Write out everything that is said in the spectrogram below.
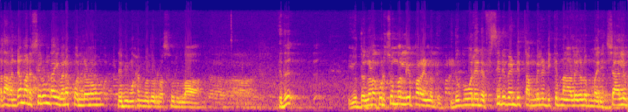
അത് അവന്റെ മനസ്സിലുണ്ടായി ഇവനെ കൊല്ലണോ? നബി മുഹമ്മദ് റസൂലുള്ളാഹ് ഇത് യുദ്ധങ്ങളെ കുറിച്ചൊന്നുമല്ല ഈ പറയുന്നത് ഇതുപോലെ നെഫ്സിന് വേണ്ടി തമ്മിലടിക്കുന്ന ആളുകൾ മരിച്ചാലും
